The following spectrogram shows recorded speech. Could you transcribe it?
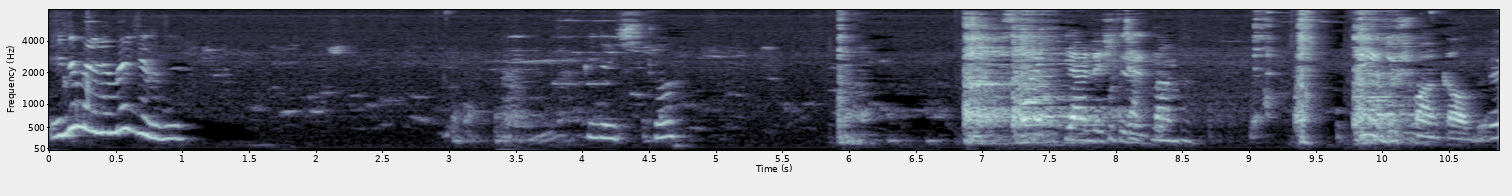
Elim elime girdi. Bir dakika. Spike yerleştirildi. Bir düşman kaldı.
